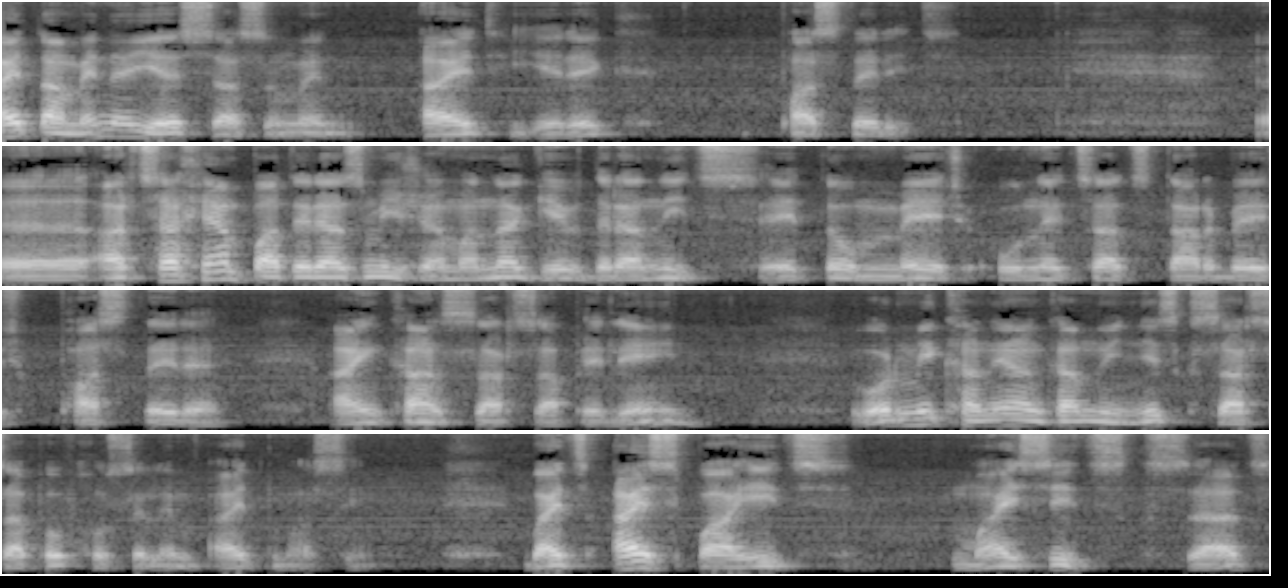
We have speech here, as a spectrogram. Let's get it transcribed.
Այդ ամենը ես ասում եմ այդ 3 փաստերից Արցախյան պատերազմի ժամանակ եւ դրանից հետո մեր ունեցած տարբեր փաստերը այնքան սարսափելի էին, որ մի քանի անգամ նույնիսկ սարսափով խոսել եմ այդ մասին։ Բայց այս պահից մայիսից սկսած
